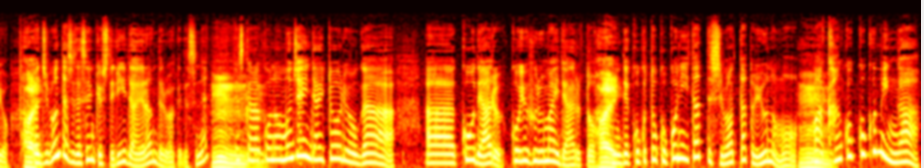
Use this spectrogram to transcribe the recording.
よ、はい、自分たちで選挙してリーダー選んでるわけですね。ですからこのムン・ジェイン大統領があこうであるこういう振る舞いであると、はい、でこことここに至ってしまったというのも、うん、まあ、韓国国民が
